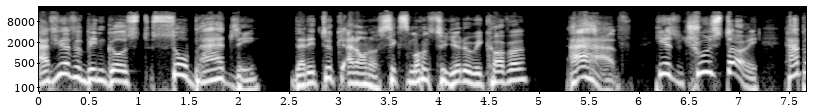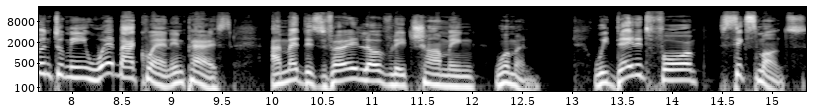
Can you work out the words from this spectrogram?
Have you ever been ghosted so badly that it took, I don't know, six months to you to recover? I have. Here's a true story. Happened to me way back when in Paris. I met this very lovely, charming woman. We dated for six months,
